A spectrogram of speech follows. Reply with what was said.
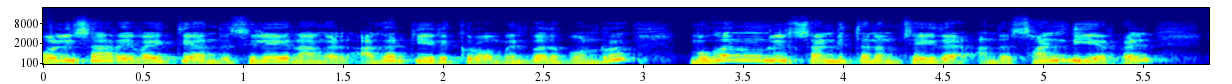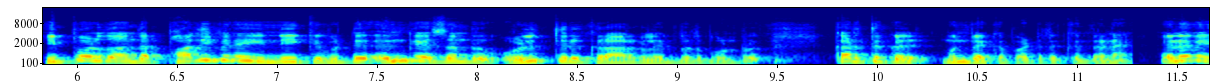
போலீசாரை வைத்து அந்த சிலையை நாங்கள் அகற்றி இருக்கிறோம் என்பது போன்று முகநூலில் சண்டித்தனம் செய்த அந்த சண்டியர்கள் இப்பொழுது அந்த பதிவினை நீக்கிவிட்டு எங்கே சென்று ஒழித்திருக்கிறார்கள் என்பது போன்று கருத்துக்கள் முன்வைக்கப்பட்டிருக்கின்றன. எனவே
